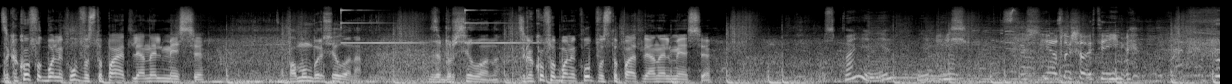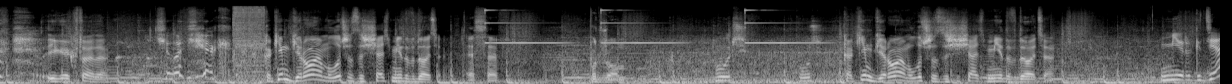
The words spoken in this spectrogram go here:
За какой футбольный клуб выступает Лионель Месси? По-моему, Барселона. За Барселону. За какой футбольный клуб выступает Лионель Месси? Испания, нет? Нет. Я слышала это имя. И кто это? Человек. Каким героем лучше защищать мид в доте? СФ. Пуджом. Пудж. Пуш. Каким героем лучше защищать мид в доте? Мир где?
